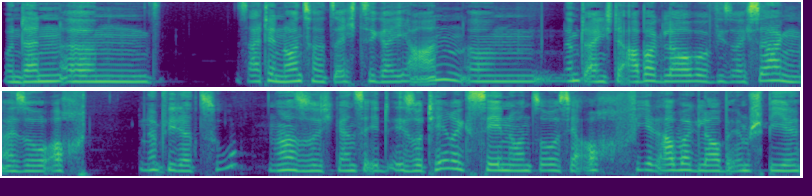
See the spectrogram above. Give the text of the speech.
Und dann ähm, seit den 1960er Jahren ähm, nimmt eigentlich der Aberglaube, wie soll ich sagen, also auch nimmt wieder zu. Also die ganze Esoterik-Szene und so ist ja auch viel Aberglaube im Spiel.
